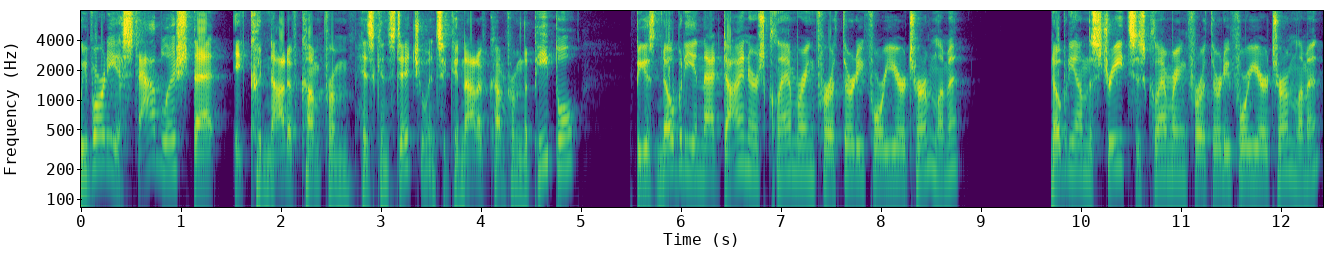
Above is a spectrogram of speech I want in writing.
We've already established that it could not have come from his constituents, it could not have come from the people, because nobody in that diner is clamoring for a 34 year term limit. Nobody on the streets is clamoring for a 34 year term limit.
